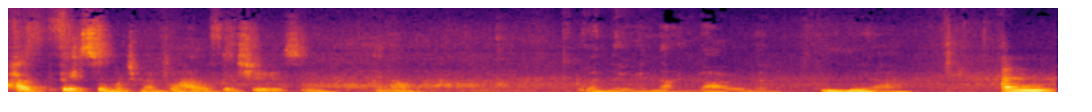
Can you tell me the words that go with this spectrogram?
have faced so much mental health issues, and you know, when they're in that environment, mm-hmm. yeah. And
